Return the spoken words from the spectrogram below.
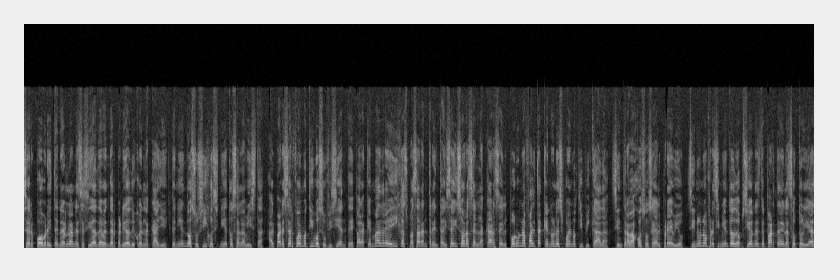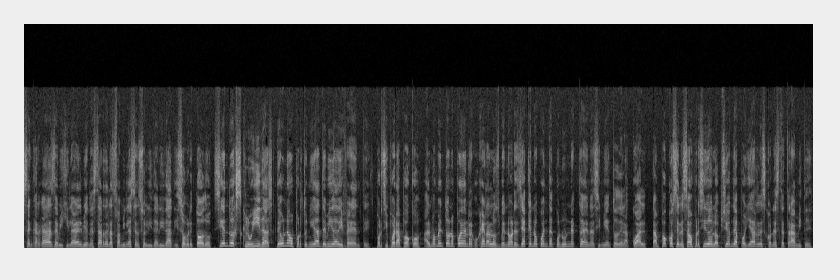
Ser pobre y tener la necesidad de vender periódico en la calle, teniendo a sus hijos y nietos a la vista, al parecer fue motivo suficiente para que madre e hijas pasaran 36 horas en la cárcel por una falta que no les fue notificada, sin trabajo social previo, sin un ofrecimiento de opciones de parte de las autoridades encargadas de vigilar el bienestar de las familias en solidaridad y sobre todo, siendo excluidas de una oportunidad de vida diferente. Por si fuera poco, al momento no pueden recoger a los menores ya que no cuentan con un acta de nacimiento de la cual tampoco se les ha ofrecido la opción de apoyarles con este trámite.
